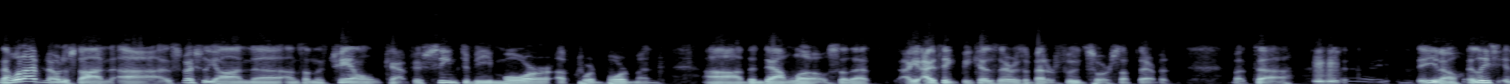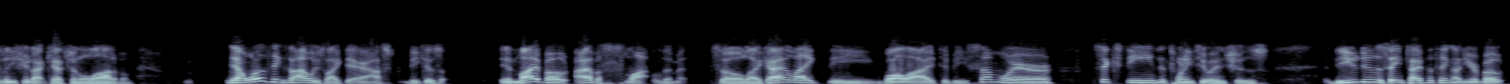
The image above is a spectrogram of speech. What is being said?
Now, what I've noticed on, uh, especially on uh, on some of the channel catfish, seem to be more up toward Boardman uh, than down low. So that I, I think because there is a better food source up there, but but uh, mm-hmm. you know, at least at least you're not catching a lot of them. Now, one of the things I always like to ask because in my boat I have a slot limit. So like I like the walleye to be somewhere 16 to 22 inches. Do you do the same type of thing on your boat?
